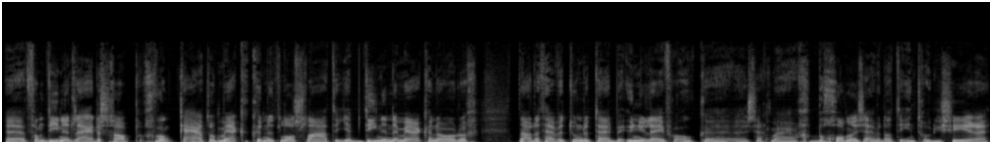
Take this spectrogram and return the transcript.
uh, van dienend leiderschap gewoon keihard op merken kunnen het loslaten. Je hebt dienende merken nodig. Nou, dat hebben we toen de tijd bij Unilever ook uh, zeg maar begonnen zijn we dat te introduceren.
